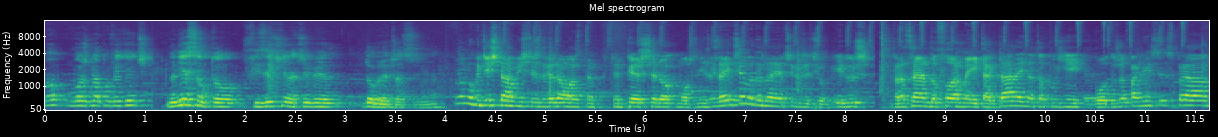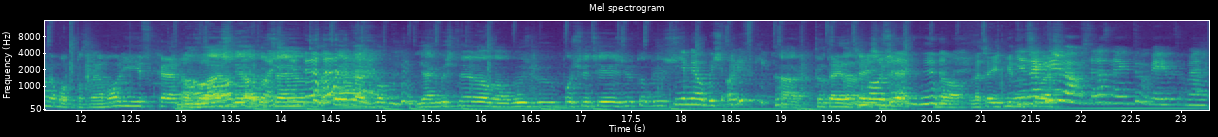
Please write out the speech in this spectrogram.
no można powiedzieć, no nie są to fizycznie dla Ciebie dobre czasy, nie? No bo gdzieś tam myślę, że wiadomo, że ten, ten pierwszy rok może nie zaliczymy do najlepszych w życiu. Jak już wracałem do formy i tak dalej, no to później było dużo fajniejszych spraw, no bo poznałem Oliwkę, no, No bo... właśnie, to ja to właśnie. chciałem zapytać, bo jakbyś trenował, byś był po świecie jeździł, to byś... Nie miałbyś oliwki? Tak. Tutaj tak. zaczęliśmy Może. no, zaczęliśmy Nie tu nagrywam już teraz na YouTubie, YouTuberze.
